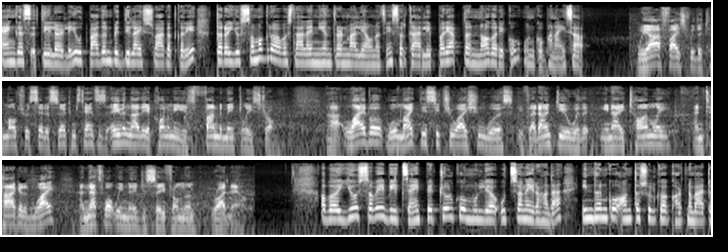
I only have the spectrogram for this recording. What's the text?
एंगस टेलरले उत्पादन वृद्धिलाई स्वागत गरे तर यो समग्र अवस्थालाई नियन्त्रणमा ल्याउन चाहिँ सरकारले पर्याप्त नगरेको उनको भनाइ छ। We are faced with a tumultuous set of circumstances, even though the economy is fundamentally strong. Uh, Labor will make this situation worse if they don't deal with it in a timely and targeted way, and that's what we need to see from them right now. अब यो सबै बीच चाहिँ पेट्रोलको मूल्य उच्च नै रहँदा इन्धनको अन्तशुल्क घट्नबाट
